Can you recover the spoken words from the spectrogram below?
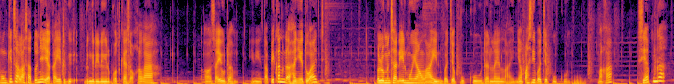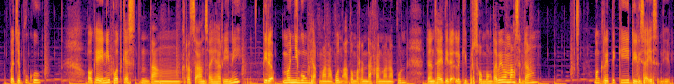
Mungkin salah satunya ya kayak dengerin dengerin podcast oke lah. Uh, saya udah ini. Tapi kan nggak hanya itu aja. Belum mencari ilmu yang lain baca buku dan lain-lain. Yang pasti baca buku. Maka siap nggak baca buku? Oke ini podcast tentang keresahan saya hari ini. Tidak menyinggung pihak mana pun atau merendahkan mana pun. Dan saya tidak lagi bersombong. Tapi memang sedang mengkritiki diri saya sendiri.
